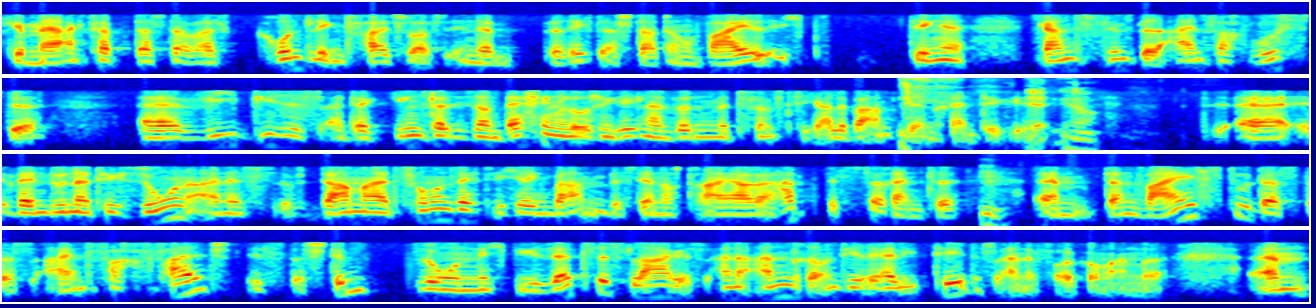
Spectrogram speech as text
gemerkt habe, dass da was grundlegend falsch läuft in der Berichterstattung, weil ich Dinge ganz simpel einfach wusste, äh, wie dieses, da ging plötzlich so ein Bashing los in Griechenland, würden mit 50 alle Beamte in Rente gehen. Ja, genau äh, wenn du natürlich Sohn eines damals 65-jährigen Beamten bist, der noch drei Jahre hat bis zur Rente, mhm. ähm, dann weißt du, dass das einfach falsch ist. Das stimmt so nicht. Die Gesetzeslage ist eine andere und die Realität ist eine vollkommen andere. Ähm,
